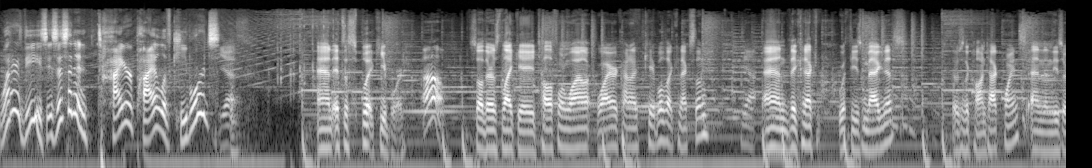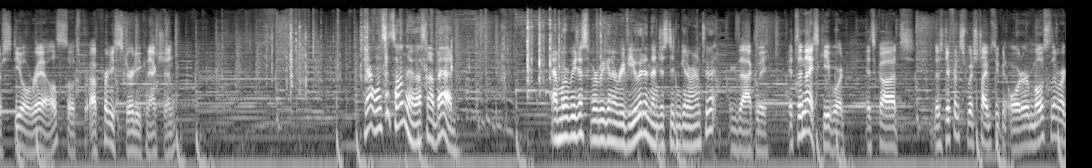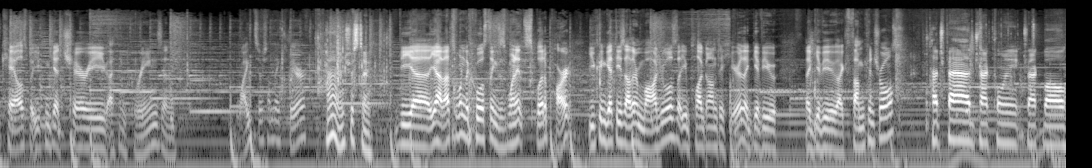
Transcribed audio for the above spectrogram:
What are these? Is this an entire pile of keyboards? Yes. And it's a split keyboard. Oh, So there's like a telephone wire, wire kind of cable that connects them. yeah. and they connect with these magnets. Those are the contact points, and then these are steel rails, so it's a pretty sturdy connection. Yeah, once it's on there, that's not bad. And were we just, were we gonna review it and then just didn't get around to it? Exactly. It's a nice keyboard. It's got, there's different switch types you can order. Most of them are Kailhs, but you can get cherry, I think greens and whites or something clear. Oh, interesting. The, uh, yeah, that's one of the coolest things is when it's split apart, you can get these other modules that you plug onto here that give you, that give you like thumb controls. Touchpad, track point, trackball.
